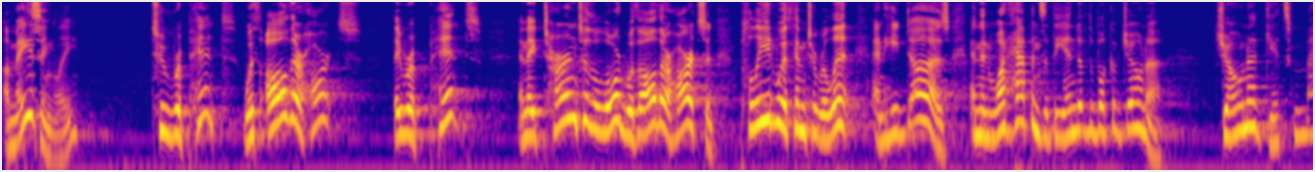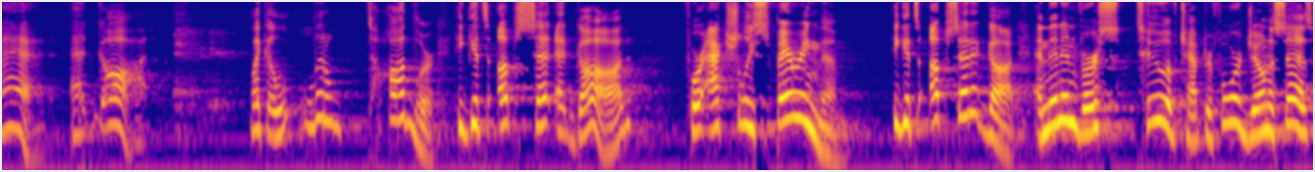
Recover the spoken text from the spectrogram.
amazingly, to repent with all their hearts. They repent and they turn to the Lord with all their hearts and plead with him to relent, and he does. And then what happens at the end of the book of Jonah? Jonah gets mad at God. Like a little toddler. He gets upset at God for actually sparing them. He gets upset at God. And then in verse 2 of chapter 4, Jonah says,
